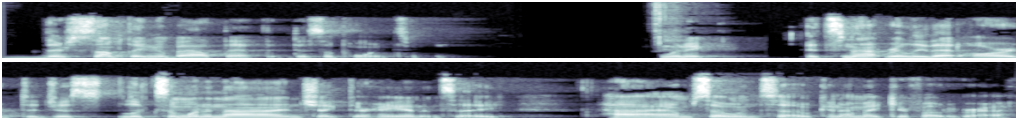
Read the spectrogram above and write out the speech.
there's something about that that disappoints me. When it it's not really that hard to just look someone in the eye and shake their hand and say hi i'm so and so. Can i make your photograph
